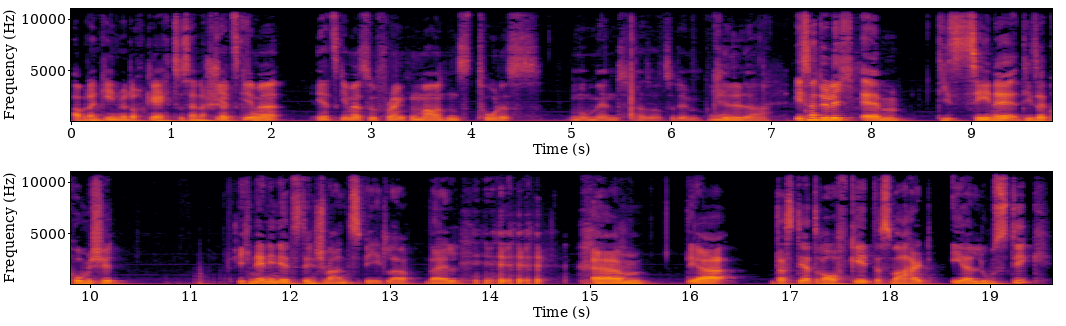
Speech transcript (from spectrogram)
aber dann gehen wir doch gleich zu seiner Schöpfung. Jetzt gehen wir, jetzt gehen wir zu Franken Mountains Todesmoment, also zu dem Kill ja. da. Ist natürlich ähm, die Szene, dieser komische, ich nenne ihn jetzt den Schwanzwedler, weil ähm, der dass der drauf geht, das war halt eher lustig.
